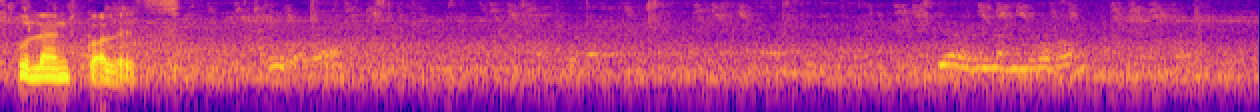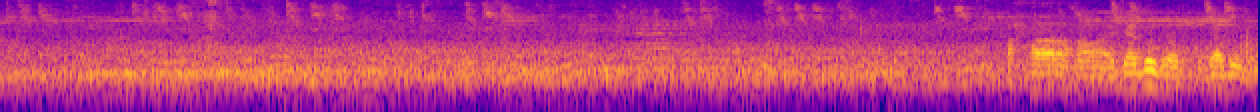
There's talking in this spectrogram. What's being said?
স্কুল অ্যান্ড কলেজ হ্যাঁ হ্যাঁ জাদুঘর জাদুঘর।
